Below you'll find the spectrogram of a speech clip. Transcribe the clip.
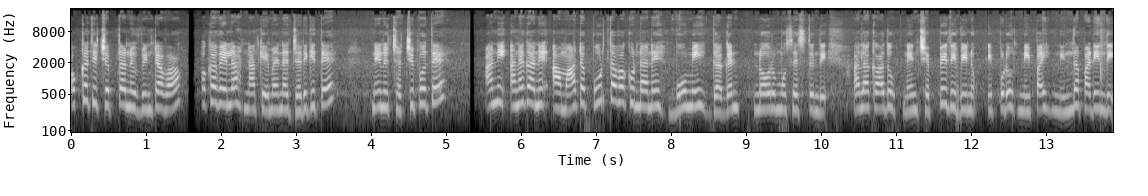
ఒక్కటి చెప్తా నువ్వు వింటావా? ఒకవేళ నాకేమైనా జరిగితే నేను చచ్చిపోతే అని అనగానే ఆ మాట పూర్తవ్వకుండానే భూమి గగన్ నోరు మూసేస్తుంది. అలా కాదు నేను చెప్పేది విను. ఇప్పుడు నీపై నింద పడింది.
